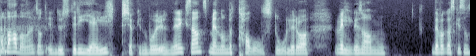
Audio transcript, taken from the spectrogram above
Og da hadde han et sånt industrielt kjøkkenbord under, ikke sant, med noen metallstoler og veldig sånn Det var ganske sånn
